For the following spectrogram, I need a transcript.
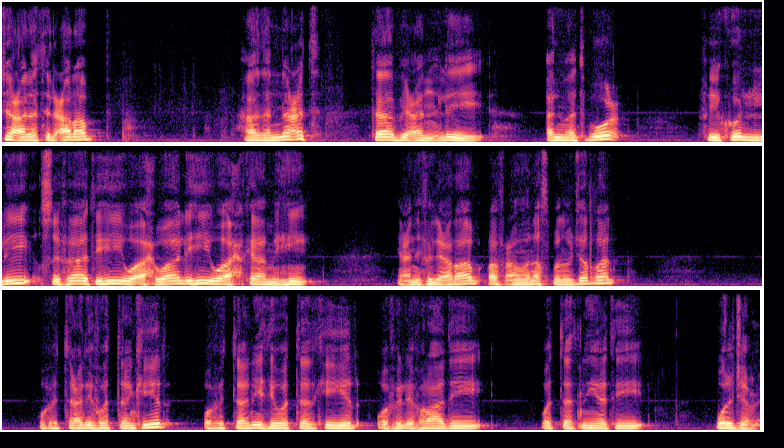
جعلت العرب هذا النعت تابعا للمتبوع في كل صفاته وأحواله وأحكامه. يعني في الإعراب رفعا ونصبا وجرا وفي التعريف والتنكير وفي التأنيث والتذكير وفي الإفراد والتثنية والجمع.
